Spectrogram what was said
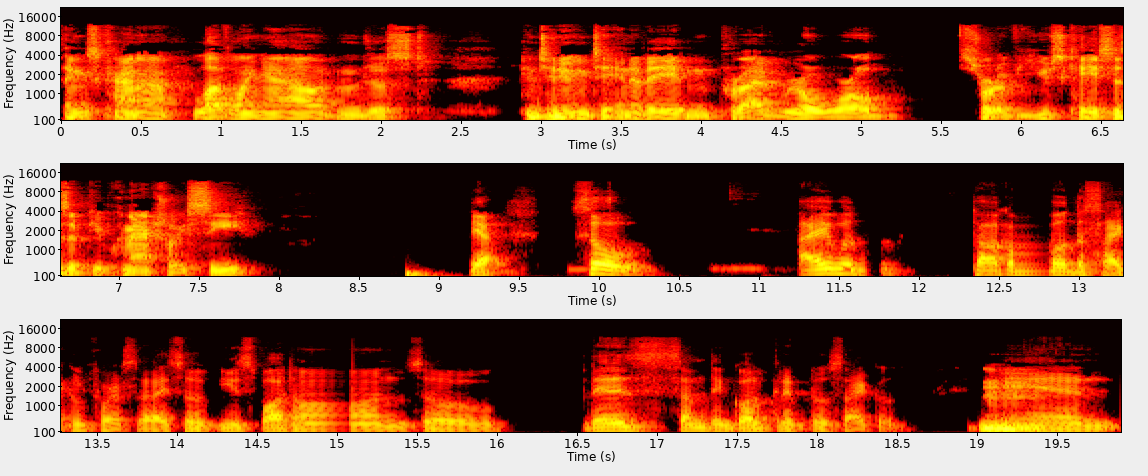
things kind of leveling out and just continuing to innovate and provide real world sort of use cases that people can actually see? Yeah. So I would talk about the cycle first, right? So you spot on. So there is something called crypto cycle, Mhm. and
